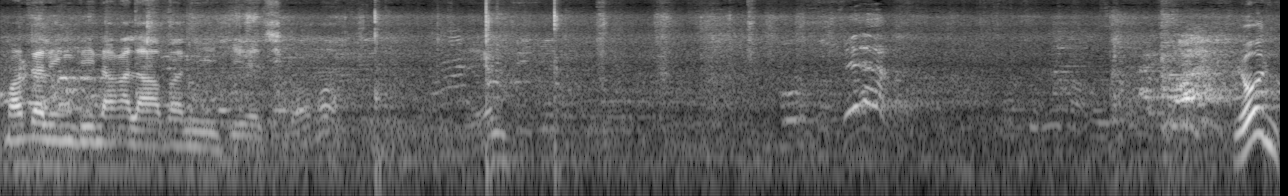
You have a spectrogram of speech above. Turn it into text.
Magaling din ang kalaban ni GH ko. Ayan. Yun.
